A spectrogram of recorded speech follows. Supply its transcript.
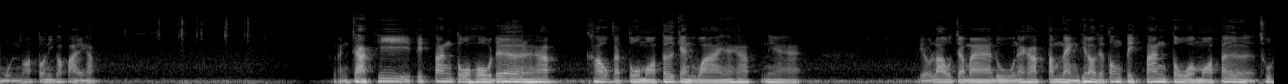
หมุนน็อตตัวนี้เข้าไปครับ หลังจากที่ติดตั้งตัวโฮลเดอร์นะครับ เข้ากับตัวมอเตอร์แกน Y นะครับเนี่ยฮะเดี๋ยวเราจะมาดูนะครับตำแหน่งที่เราจะต้องติดตั้งตัวมอเตอร์ชุด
